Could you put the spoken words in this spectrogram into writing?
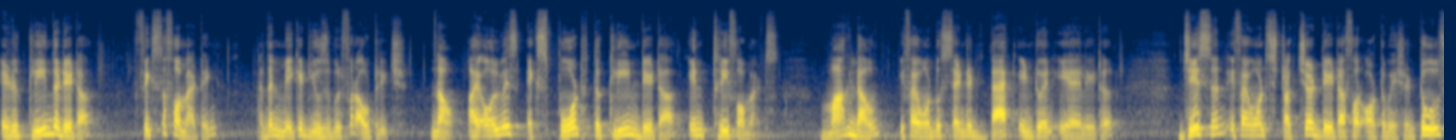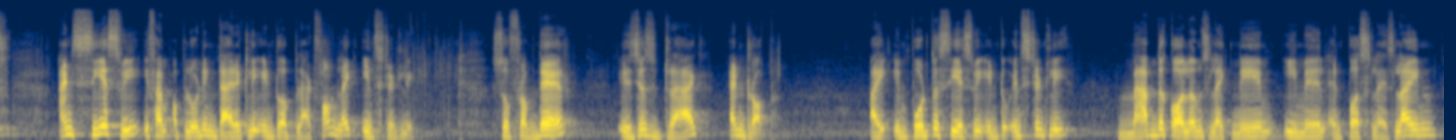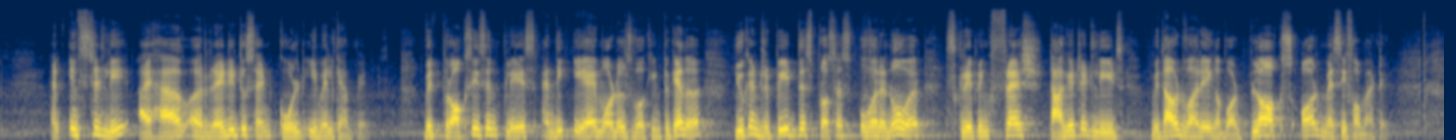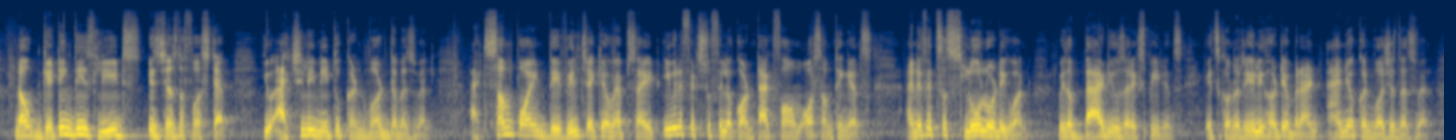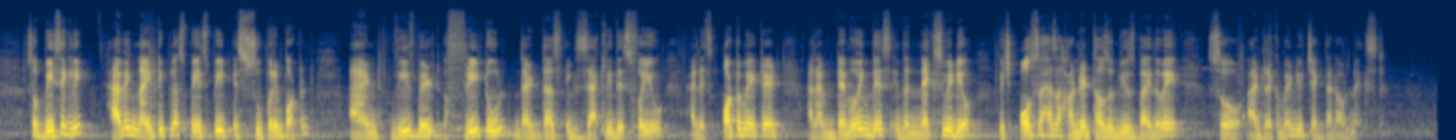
It'll clean the data, fix the formatting, and then make it usable for outreach. Now, I always export the clean data in three formats. Markdown if I want to send it back into an AI later, JSON if I want structured data for automation tools, and CSV if I'm uploading directly into a platform like Instantly. So from there is just drag and drop. I import the CSV into Instantly, map the columns like name, email, and personalized line, and instantly I have a ready to send cold email campaign. With proxies in place and the AI models working together, you can repeat this process over and over, scraping fresh, targeted leads without worrying about blocks or messy formatting. Now, getting these leads is just the first step. You actually need to convert them as well. At some point, they will check your website, even if it's to fill a contact form or something else. And if it's a slow loading one with a bad user experience, it's going to really hurt your brand and your conversions as well. So basically, having 90 plus page speed is super important. And we've built a free tool that does exactly this for you. And it's automated. And I'm demoing this in the next video, which also has 100,000 views, by the way. So I'd recommend you check that out next.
